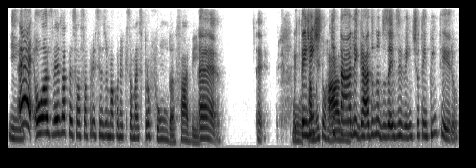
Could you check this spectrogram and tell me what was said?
E... É, ou às vezes a pessoa só precisa de uma conexão mais profunda, sabe? É. É. É que tem tá gente que tá ligado no 220 o tempo inteiro.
